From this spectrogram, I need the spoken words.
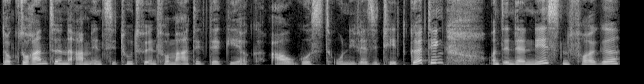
Doktorandin am Institut für Informatik der Georg August Universität Göttingen. Und in der nächsten Folge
